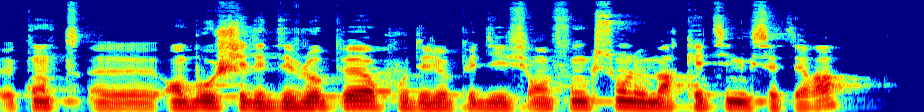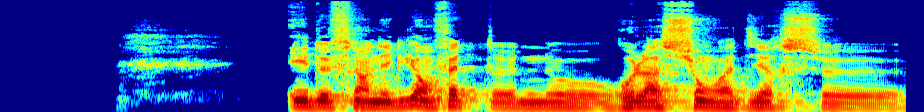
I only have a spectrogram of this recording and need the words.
euh, compte, euh, embaucher des développeurs pour développer différentes fonctions, le marketing, etc. Et de fil en aiguille, en fait, euh, nos relations, on va dire, se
